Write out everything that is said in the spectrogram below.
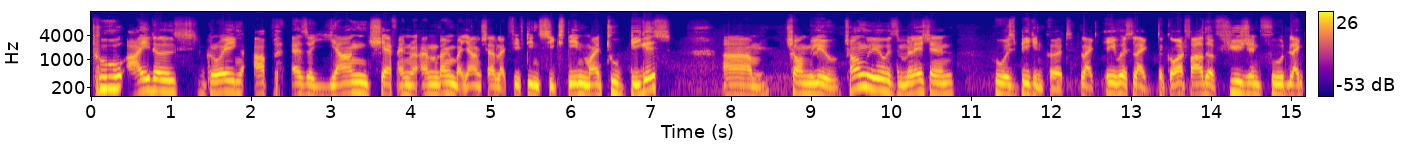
two idols growing up as a young chef, and I'm talking about young chef, like 15, 16, my two biggest um, Cheong Liew. Cheong Liew is a Malaysian who was big in Perth. Like he was like the godfather of fusion food. Like,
